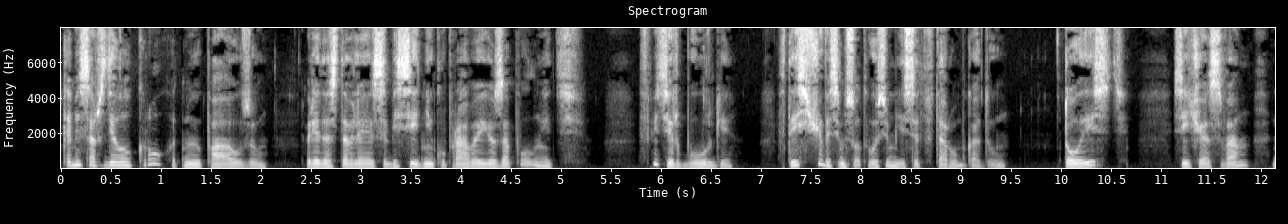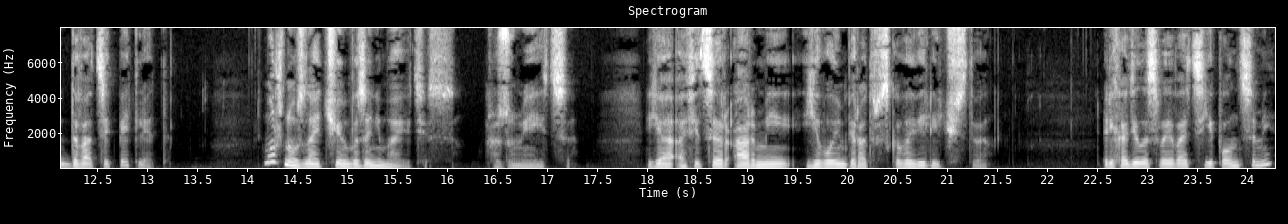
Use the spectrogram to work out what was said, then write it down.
Комиссар сделал крохотную паузу, предоставляя собеседнику право ее заполнить в Петербурге в 1882 году. То есть сейчас вам 25 лет. Можно узнать, чем вы занимаетесь? Разумеется. Я офицер армии Его Императорского Величества. Приходилось воевать с японцами?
